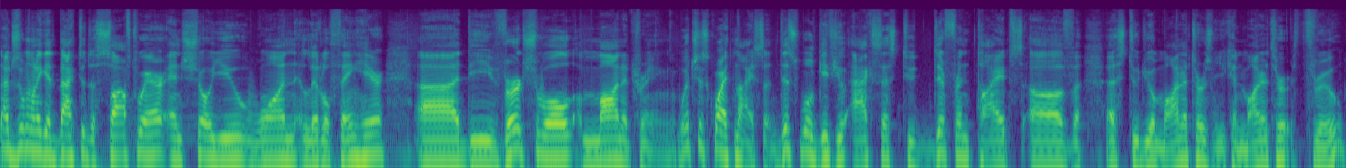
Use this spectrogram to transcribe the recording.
I just want to get back to the software and show you one little thing here. Uh, the virtual monitoring, which is quite nice. This will give you access to different types of uh, studio monitors you can monitor through,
